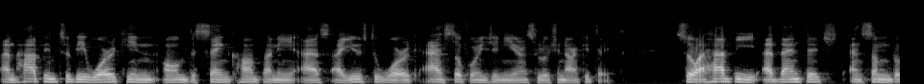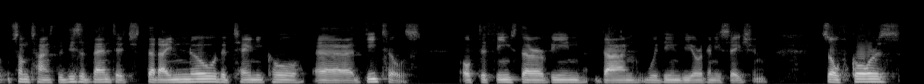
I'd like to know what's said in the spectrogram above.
I'm happy to be working on the same company as I used to work as software engineer and solution architect. So I have the advantage and some sometimes the disadvantage that I know the technical uh, details of the things that are being done within the organization. So of course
